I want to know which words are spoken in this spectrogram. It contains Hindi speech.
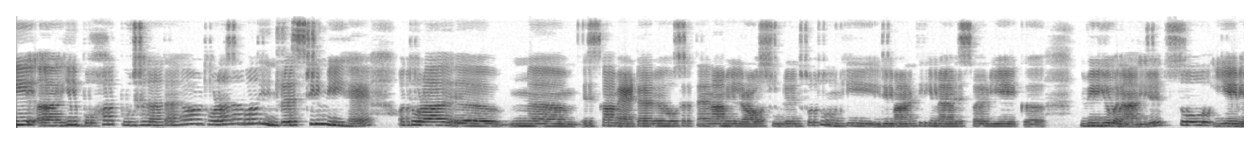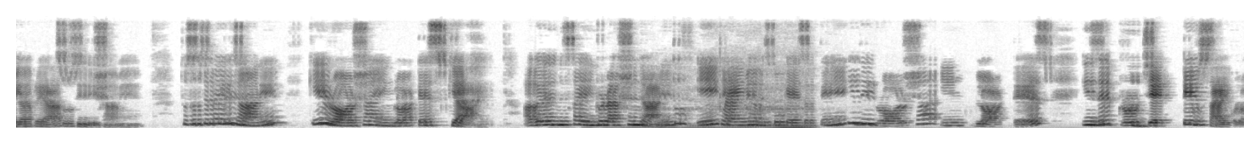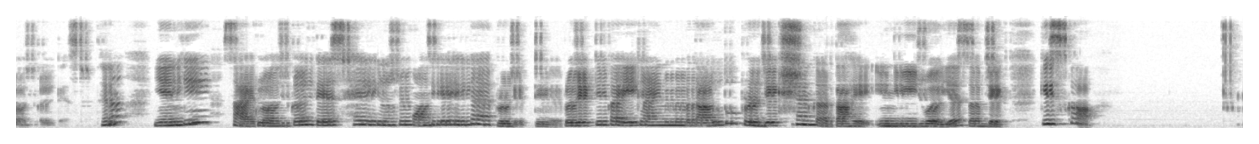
ये बहुत पूछा जाता है और थोड़ा सा बहुत इंटरेस्टिंग भी है और थोड़ा इसका मैटर हो सकता है ना मिल रहा हो स्टूडेंट्स को तो उनकी डिमांड थी कि मैम इस पर भी एक वीडियो बना दीजिए सो ये मेरा प्रयास उसी दिशा में है तो सबसे पहले जाने कि रोशा इंग्लॉट टेस्ट क्या है अगर हम इसका इंट्रोडक्शन जाने तो एक लाइन में हम इसको कह सकते हैं कि ink blot test is a projective psychological test है ना? यानी कि साइकोलॉजिकल टेस्ट है, लेकिन उसमें कौन सी कैटेगरी का है? प्रोजेक्टिव है। प्रोजेक्टिव का एक लाइन में मैं बता दूँ तो प्रोजेक्शन करता है इंडिविजुअल या सब्जेक्ट किसका?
